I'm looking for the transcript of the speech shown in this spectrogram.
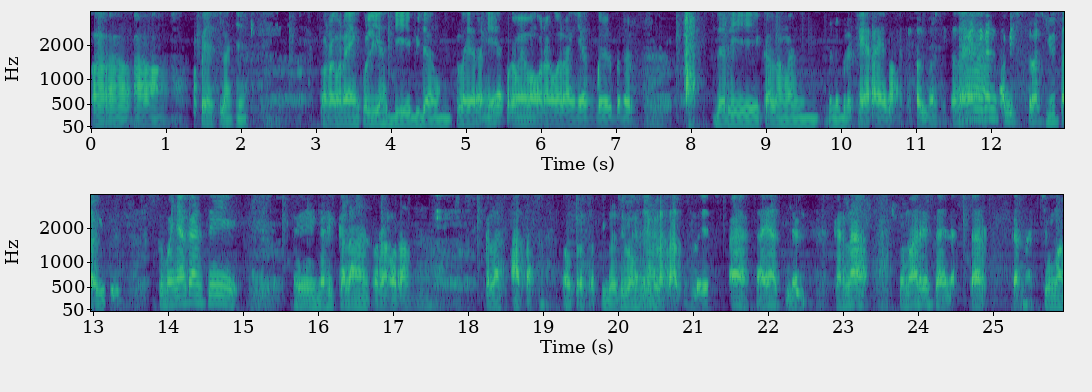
uh, uh, apa ya istilahnya? Orang-orang yang kuliah di bidang pelayaran ini, apakah memang orang-orang yang benar-benar dari kalangan benar-benar kayak raya banget atau gimana sih? Karena Ya. ini kan habis 100 juta gitu. Kebanyakan sih eh, dari kalangan orang-orang kelas atas. Oh, kelas satu. Berarti Bang Karena- kelas atas lah ya. Ah, saya tidak. Karena kemarin saya daftar karena cuma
